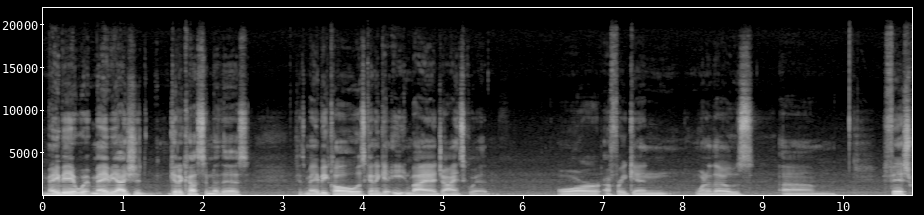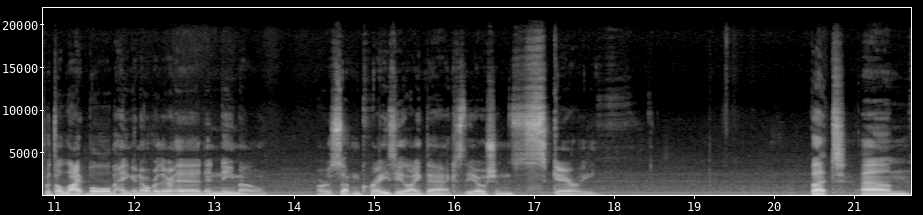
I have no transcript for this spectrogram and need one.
maybe it would maybe I should get accustomed to this cuz maybe Cole is going to get eaten by a giant squid or a freaking one of those um, fish with a light bulb hanging over their head in Nemo or something crazy like that because the ocean's scary. But, um,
